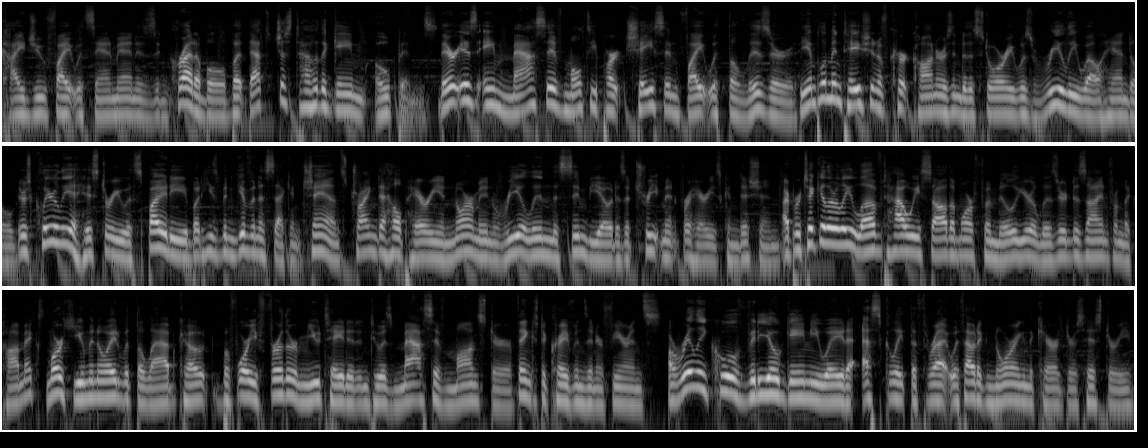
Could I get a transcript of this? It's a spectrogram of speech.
kaiju fight with Sandman is incredible, but that's just how the game opens. There is a massive multi-part chase and fight with the Lizard. The implementation of Curt Connors into the story was really well handled. There's clearly a history with Spidey, but he's been given a second chance, trying to help Harry and Norman reel in the symbiote as a treatment for Harry's condition. I particularly loved how we saw the more familiar Lizard design from the comics, more humanoid with the lab coat, before he further mutated into his massive monster, thanks to Kraven's interference. A really cool video gamey way to escalate the threat without ignoring the character's history.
